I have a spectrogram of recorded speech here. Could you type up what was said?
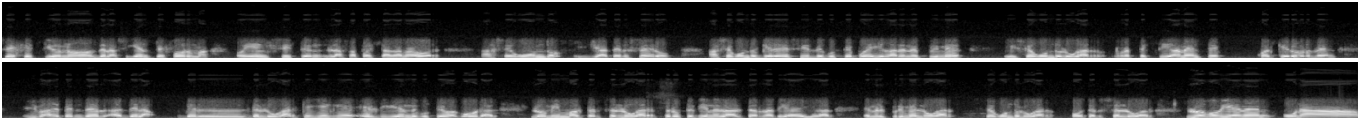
se gestionó de la siguiente forma. Hoy existen las apuestas a ganador, a segundo y a tercero. A segundo quiere decir de que usted puede llegar en el primer y segundo lugar respectivamente, cualquier orden, y va a depender eh, de la, del, del lugar que llegue el dividendo que usted va a cobrar. Lo mismo al tercer lugar, pero usted tiene la alternativa de llegar en el primer lugar, segundo lugar o tercer lugar. Luego vienen una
